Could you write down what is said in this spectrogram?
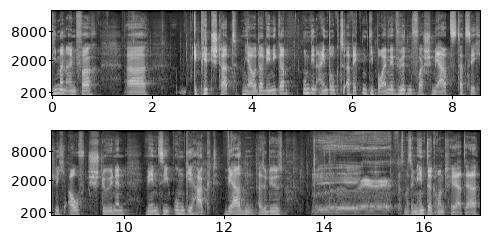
die man einfach äh, gepitcht hat, mehr oder weniger, um den Eindruck zu erwecken, die Bäume würden vor Schmerz tatsächlich aufstöhnen, wenn sie umgehackt werden. Also dieses, was man im Hintergrund hört, ja,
